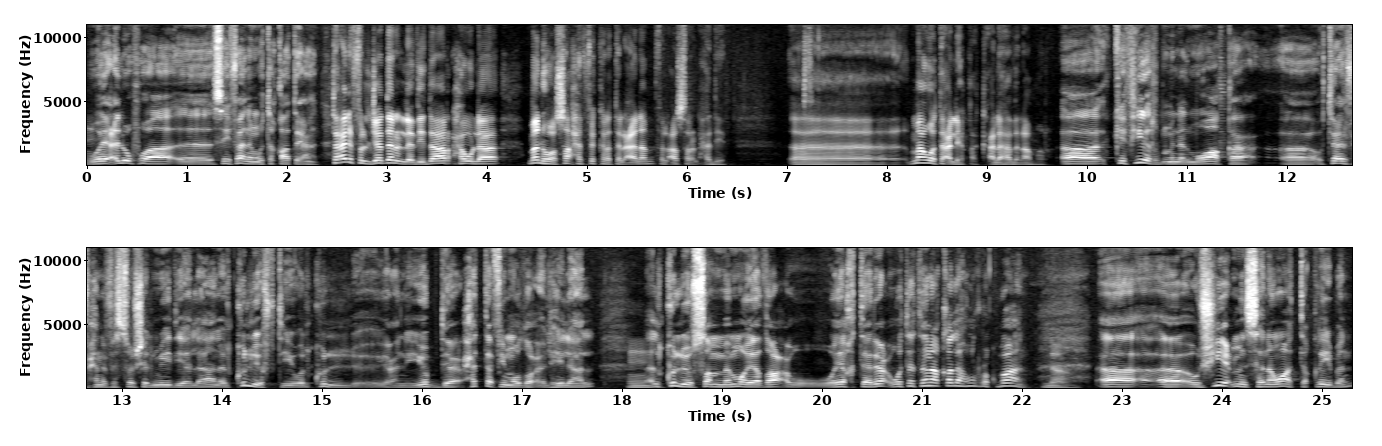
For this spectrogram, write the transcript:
ويعلوفها سيفان متقاطعان. تعرف الجدل الذي دار حول من هو صاحب فكرة العلم في العصر الحديث؟ ما هو تعليقك على هذا الأمر؟ آه كثير من المواقع آه وتعرف إحنا في السوشيال ميديا الآن الكل يفتي والكل يعني يبدع حتى في موضوع الهلال مم. الكل يصمم ويضع ويخترع وتتناقله الركبان نعم آه آه أشيع من سنوات تقريبا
